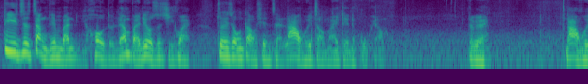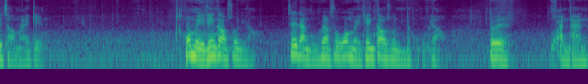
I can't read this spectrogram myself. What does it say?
第一次涨停板以后的两百六十几块追踪到现在拉回早买点的股票，对不对？拉回早买点，我每天告诉你哦，这档股票是我每天告诉你的股票，对不对？反弹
